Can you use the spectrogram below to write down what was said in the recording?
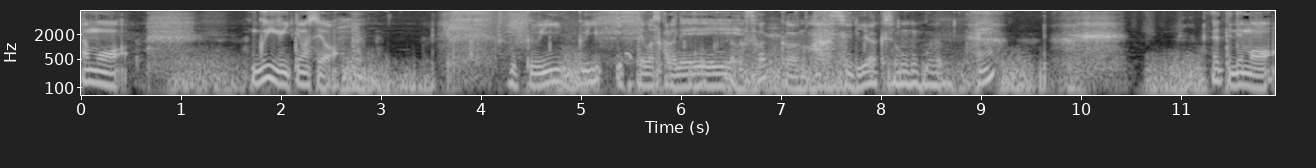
あ、もう、ぐいぐいいってますよ。ぐいぐい言ってますからなんねか。サッカーの話、リアクションが、え？だってでも、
